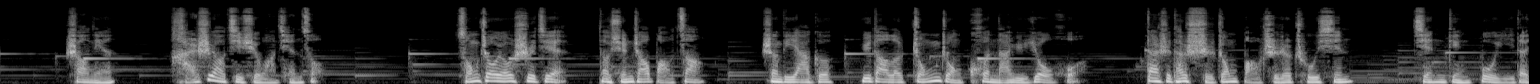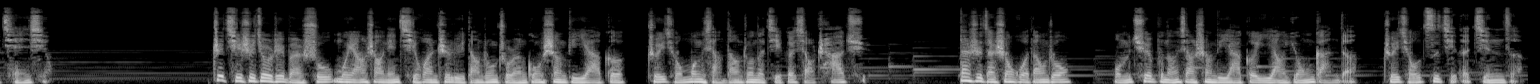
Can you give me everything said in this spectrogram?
少年。还是要继续往前走。从周游世界到寻找宝藏，圣地亚哥遇到了种种困难与诱惑，但是他始终保持着初心，坚定不移的前行。这其实就是这本书《牧羊少年奇幻之旅》当中主人公圣地亚哥追求梦想当中的几个小插曲。但是在生活当中，我们却不能像圣地亚哥一样勇敢的追求自己的金子。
